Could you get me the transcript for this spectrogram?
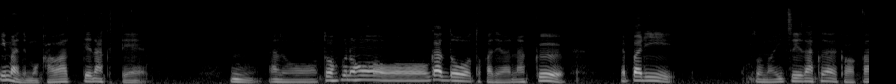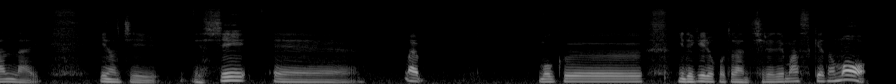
今でも変わってなくてうん、あの東北の方がどうとかではなくやっぱりそのいつ亡くなるか分かんない命ですし、えー、まあ、僕にできることなんて知れてますけども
